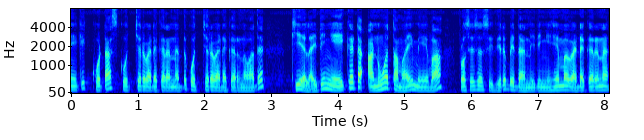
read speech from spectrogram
මේකේ කොටස් කොච්චර වැඩ කරන්නේ නැද්ද කොච්චර වැඩ කරනවද කියලා. ඉතින් ඒකට අනුව තමයි මේවා ප්‍රොසෙසර්ස් විදිහට බෙදන්නේ. ඉතින් එහෙම වැඩ කරන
